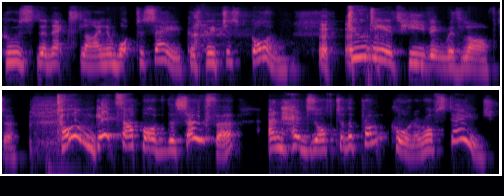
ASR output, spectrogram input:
who's the next line and what to say because we've just gone. Judy is heaving with laughter. Tom gets up off the sofa and heads off to the prompt corner off stage.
